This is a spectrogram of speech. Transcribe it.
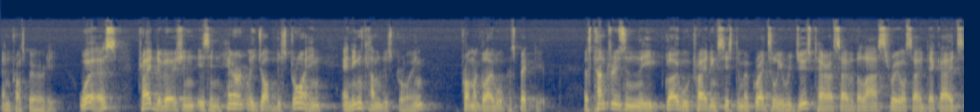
and prosperity. Worse, trade diversion is inherently job destroying and income destroying from a global perspective. As countries in the global trading system have gradually reduced tariffs over the last three or so decades,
